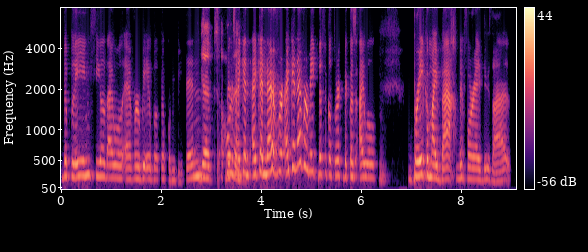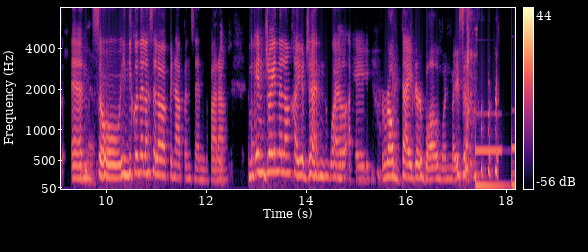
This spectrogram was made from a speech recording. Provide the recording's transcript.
the playing field I will ever be able to compete in. Yes, because I can I can never I can never make difficult work because I will break my back before I do that. And yeah. so hindi ko na lang sila pinapansin parang mag-enjoy na lang kayo dyan while I rub tiger balm on myself.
